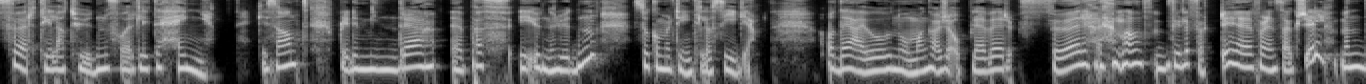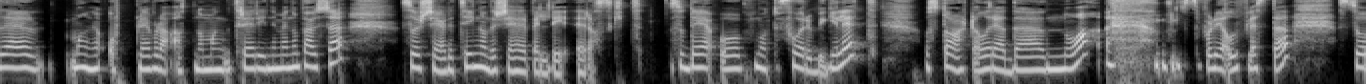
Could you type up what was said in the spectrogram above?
føre til at huden får et lite heng. Ikke sant? Blir det mindre eh, puff i underhuden, så kommer ting til å sige. Og det er jo noe man kanskje opplever før man fyller 40, eh, for den saks skyld. Men det mange opplever da at når man trer inn i menopause, så skjer det ting, og det skjer veldig raskt. Så det å på en måte forebygge litt, og starte allerede nå, for de aller fleste, så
